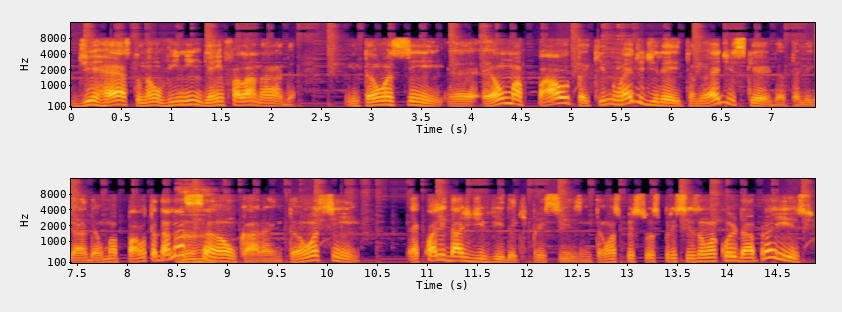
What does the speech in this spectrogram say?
De resto, não vi ninguém falar nada. Então, assim, é, é, uma pauta que não é de direita, não é de esquerda, tá ligado? É uma pauta da nação, uhum. cara. Então, assim, é qualidade de vida que precisa. Então, as pessoas precisam acordar para isso.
